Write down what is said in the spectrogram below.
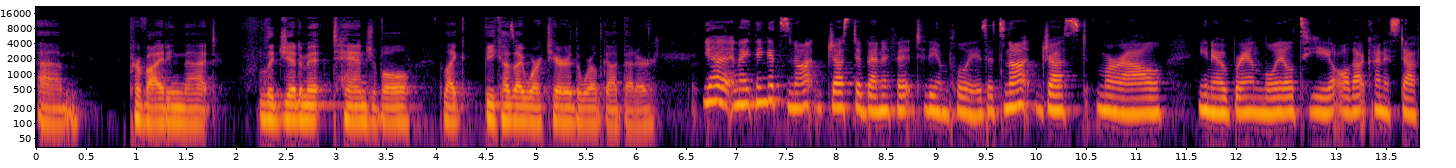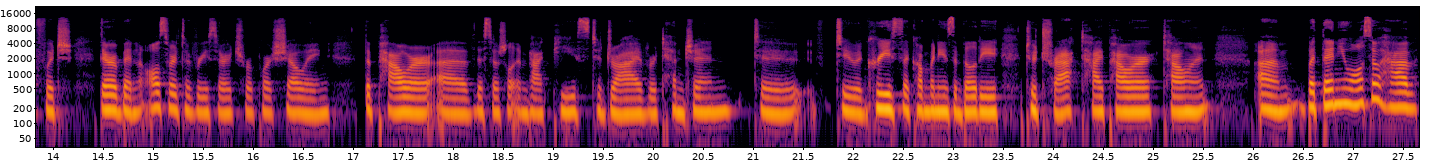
um, providing that legitimate, tangible, like because I worked here, the world got better. Yeah, and I think it's not just a benefit to the employees. It's not just morale, you know, brand loyalty, all that kind of stuff, which there have been all sorts of research reports showing the power of the social impact piece to drive retention, to to increase a company's ability to attract high power talent. Um, but then you also have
